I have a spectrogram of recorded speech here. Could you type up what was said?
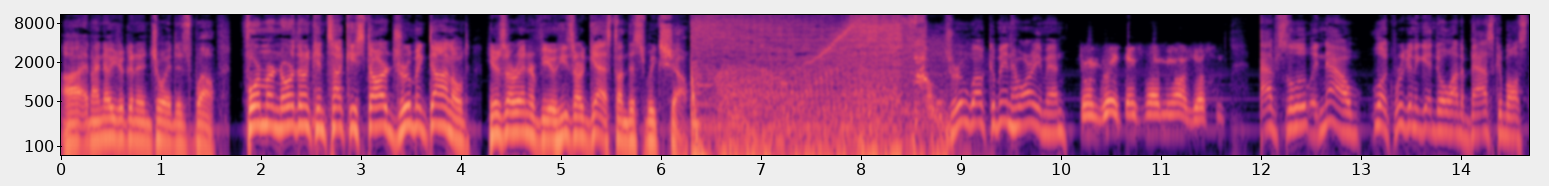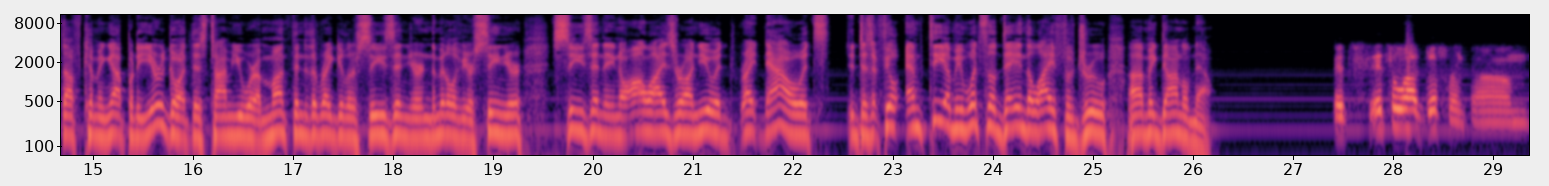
uh, and I know you're going to enjoy it as well. Former Northern Kentucky star Drew McDonald. Here's our interview. He's our guest on this week's show. Drew, welcome in. How are you, man? Doing great. Thanks for having me on, Justin. Absolutely. Now, look, we're going to get into a lot of basketball stuff coming up, but a year ago at this time, you were a month into the regular season. You're in the middle of your senior season, and you know all eyes are on you. And right now, it's does it feel empty? I mean, what's the day in the life of Drew uh, McDonald now? It's it's a lot different. Um,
